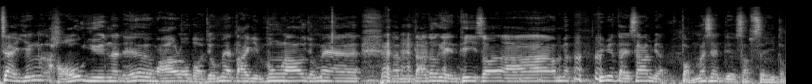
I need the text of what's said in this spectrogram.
即係已經好遠啦！屌話我老婆做咩帶件風褸，做咩唔帶多件 T 恤啊咁樣？點知第三日嘣一聲掉十四度，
